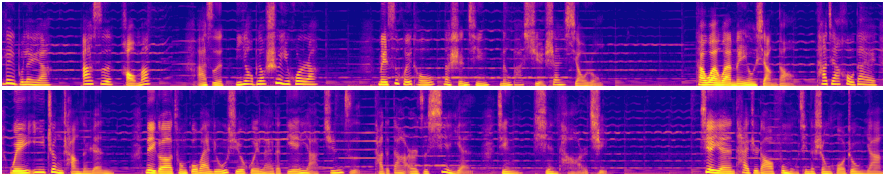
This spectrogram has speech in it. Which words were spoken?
累不累呀？阿四好吗？阿四，你要不要睡一会儿啊？每次回头，那神情能把雪山消融。他万万没有想到，他家后代唯一正常的人，那个从国外留学回来的典雅君子，他的大儿子谢衍，竟先他而去。谢衍太知道父母亲的生活重压，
